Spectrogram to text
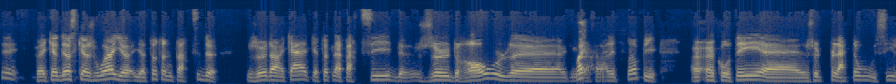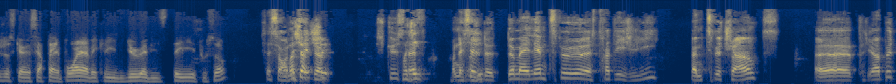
Okay. Fait que de ce que je vois, il y a, il y a toute une partie de jeu d'enquête, il y a toute la partie de jeu de rôle euh, avec les Ouais. personnages et tout ça, puis un, un côté euh, jeu de plateau aussi jusqu'à un certain point avec les lieux à visiter et tout ça. C'est ça. On essaie de, excuse, Vas-y. Steph. on essaie de, de mêler un petit peu euh, stratégie, un petit peu de chance. Euh, il y a un peu de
